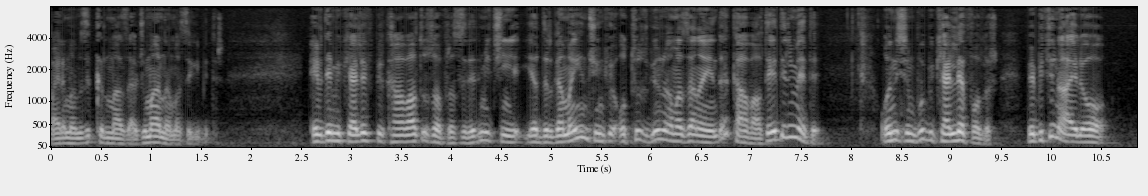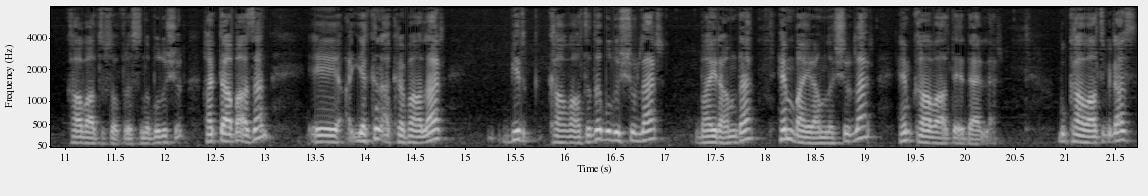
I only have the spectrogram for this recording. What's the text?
Bayram namazı kılmazlar. Cuma namazı gibidir. Evde mükellef bir kahvaltı sofrası dedim için yadırgamayın. Çünkü 30 gün Ramazan ayında kahvaltı edilmedi. Onun için bu mükellef olur. Ve bütün aile o kahvaltı sofrasında buluşur. Hatta bazen e, yakın akrabalar bir kahvaltıda buluşurlar bayramda. Hem bayramlaşırlar hem kahvaltı ederler. Bu kahvaltı biraz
